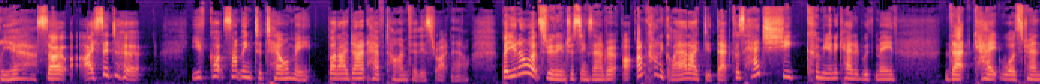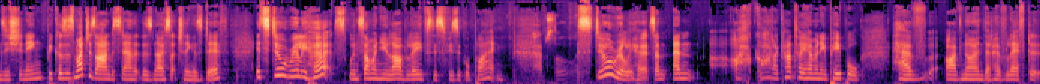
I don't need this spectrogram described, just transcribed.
yeah, so I said to her, You've got something to tell me but I don't have time for this right now. But you know what's really interesting, Sandra? I'm kind of glad I did that because had she communicated with me that Kate was transitioning because, as much as I understand that there's no such thing as death, it still really hurts when someone you love leaves this physical plane. Absolutely. Still really hurts. And, and oh God, I can't tell you how many people have I've known that have left. Uh,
